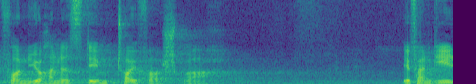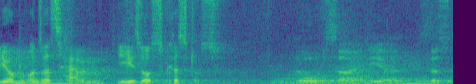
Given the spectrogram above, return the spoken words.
von Johannes dem Täufer sprach. Evangelium unseres Herrn Jesus Christus. Lob sei dir, Christus.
